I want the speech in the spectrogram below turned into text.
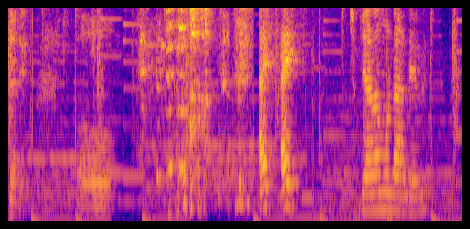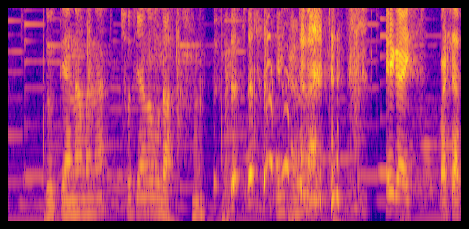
That's it. Oh. Ay, ay. Chutiana Munda and Tutiana mana? Chutiana Munda. In Kannada. hey guys, what's up?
